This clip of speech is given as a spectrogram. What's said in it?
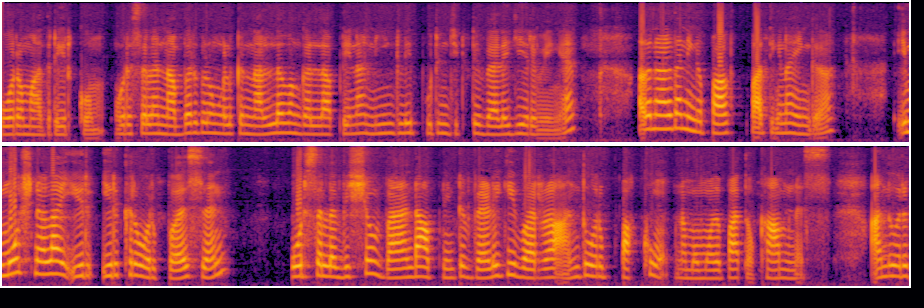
போகிற மாதிரி இருக்கும். ஒரு சில நபர்கள் உங்களுக்கு நல்லவங்கள் அப்படின்னா நீங்களே புரிஞ்சுக்கிட்டு விலகிடுவீங்க அதனால தான் நீங்கள் பா பார்த்தீங்கன்னா இங்கே இமோஷ்னலாக இரு இருக்கிற ஒரு பர்சன் ஒரு சில விஷயம் வேண்டாம் அப்படின்ட்டு விலகி வர்ற அந்த ஒரு பக்குவம் நம்ம முத பார்த்தோம் காம்னஸ் அந்த ஒரு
